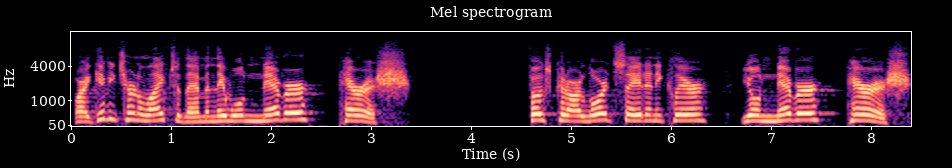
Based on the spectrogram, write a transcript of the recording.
or I give eternal life to them, and they will never perish. Folks, could our Lord say it any clearer? You'll never perish.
